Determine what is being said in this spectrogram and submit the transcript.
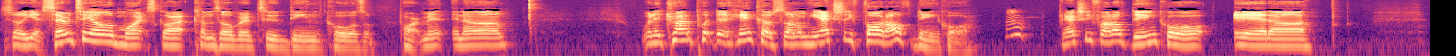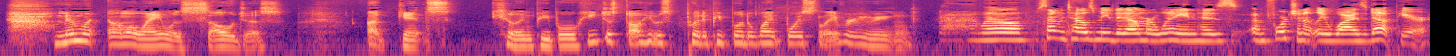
So yeah, seventeen year old Mark Scott comes over to Dean Corll's apartment, and um, when they try to put the handcuffs on him, he actually fought off Dean Corll. He actually fought off Dean Corll, and uh, remember when Elmer Wayne was so just against killing people? He just thought he was putting people in the white boy slavery ring. Well, something tells me that Elmer Wayne has unfortunately wised up here.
